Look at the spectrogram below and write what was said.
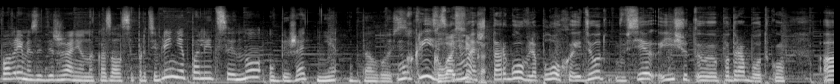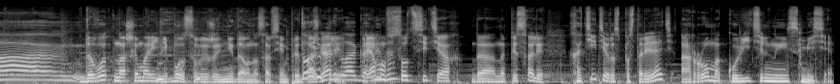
Во время задержания он оказал сопротивление полиции, но убежать не удалось. Ну, кризис, Классика. понимаешь, торговля плохо идет, все ищут э, подработку. А, Да вот нашей Марине Босовой же недавно совсем предлагали. предлагали, прямо да? в соцсетях, да, написали, хотите распострелять аромакурительные смеси?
